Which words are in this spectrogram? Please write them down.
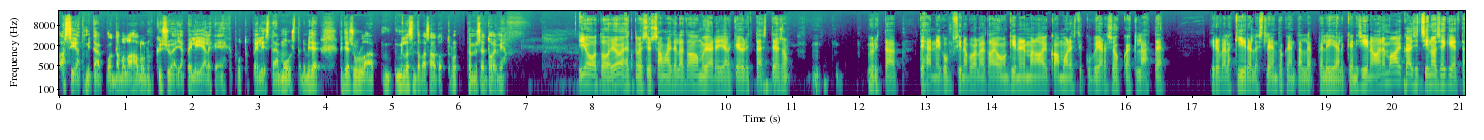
asiat, mitä on tavallaan halunnut kysyä ja pelin jälkeen ehkä puhuttu pelistä ja muusta. Niin miten, miten sulla, millaisen tavan sä oot ottanut tämmöiseen toimia? Joo, toi on ehdottomasti jos sama itsellä, että aamujäiden jälkeen yrittää sitten, jos on, yrittää tehdä niin kuin siinä voi olla tai onkin enemmän aikaa monesti, kun vierasjoukkuekin lähtee hirveällä kiireellä lentokentälle pelin jälkeen, niin siinä on enemmän aikaa. Ja sitten siinä on sekin, että,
